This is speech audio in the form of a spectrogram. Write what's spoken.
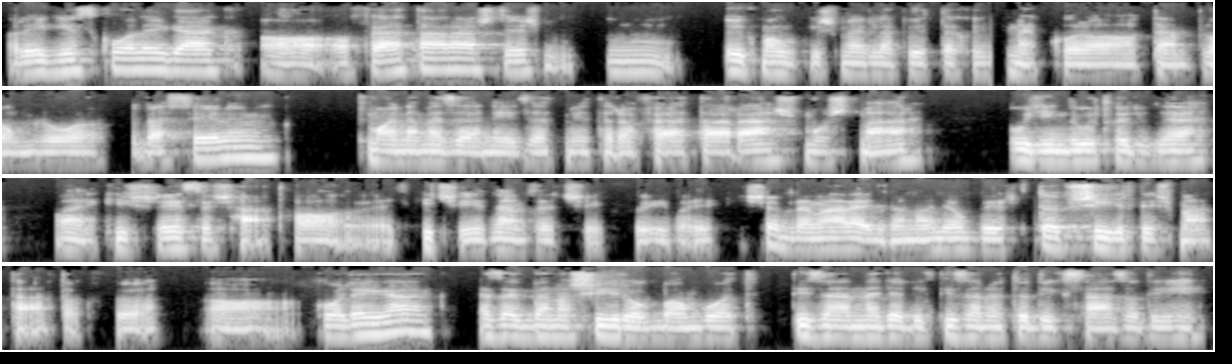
a régész kollégák a, a feltárást, és ők maguk is meglepődtek, hogy mekkora a templomról beszélünk. Majdnem ezer négyzetméter a feltárás most már. Úgy indult, hogy ugye van egy kis rész, és hát ha egy kicsi nemzetségfői vagy egy kisebb, de már egyre nagyobb, és több sírt is már tártak föl a kollégák. Ezekben a sírokban volt 14.-15. századi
